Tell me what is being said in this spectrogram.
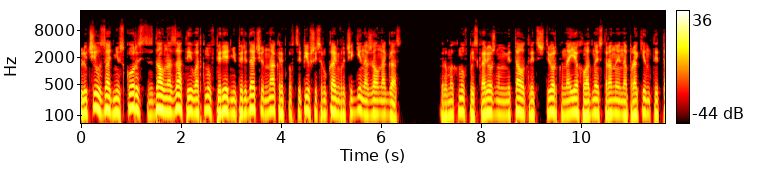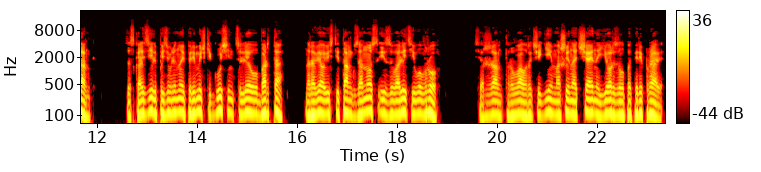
включил заднюю скорость, сдал назад и, воткнув переднюю передачу, накрепко вцепившись руками в рычаги, нажал на газ. Громыхнув по искореженному металлу, 34-ка наехал одной стороной на прокинутый танк. Заскользили по земляной перемычке гусеницы левого борта, норовя увести танк в занос и завалить его в ров. Сержант рвал рычаги, машина отчаянно ерзала по переправе.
